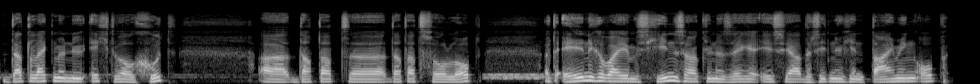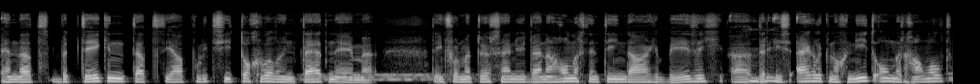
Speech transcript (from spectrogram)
dat lijkt me nu echt wel goed. Eh, dat, dat, uh, dat dat zo loopt. Het enige wat je misschien zou kunnen zeggen is, ja, er zit nu geen timing op en dat betekent dat ja, politici toch wel hun tijd nemen. De informateurs zijn nu bijna 110 dagen bezig. Uh, Er mhm. is eigenlijk nog niet onderhandeld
